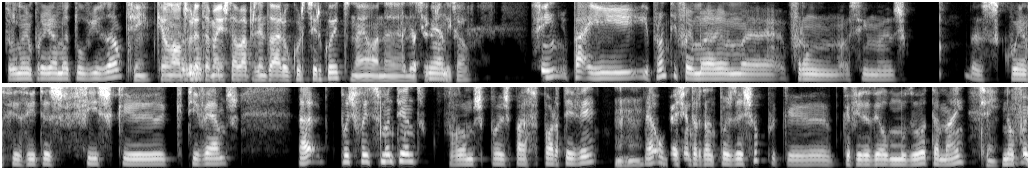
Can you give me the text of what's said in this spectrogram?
tornou em programa de televisão. Sim, que ele na altura também estava a apresentar o curto-circuito, não é? Lá na, na SIC Radical. Sim, pá, e, e, pronto, e foi uma, uma foram assim umas sequências fixe que, que tivemos. Uh, depois foi-se mantendo, Fomos depois para a Sport TV. Uhum. Eh, o Peixe, entretanto, depois deixou, porque, porque a vida dele mudou também. Sim. Não foi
